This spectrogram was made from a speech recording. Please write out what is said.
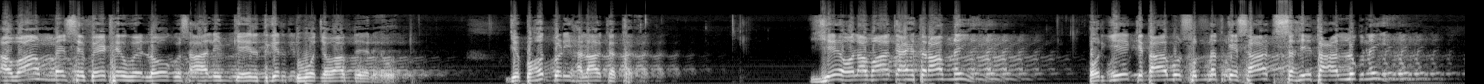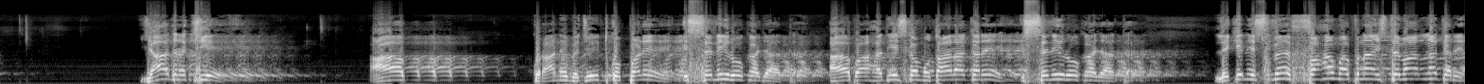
عوام میں سے بیٹھے ہوئے لوگ اس عالم کے ارد گرد وہ جواب دے رہے ہوتے یہ بہت بڑی ہلاکت ہے۔ یہ علماء کا احترام نہیں اور یہ کتاب و سنت کے ساتھ صحیح تعلق نہیں یاد رکھیے، آپ قرآن مجید کو پڑھیں، اس سے نہیں روکا جاتا۔ آپ حدیث کا مطالعہ کریں، اس سے نہیں روکا جاتا۔ لیکن اس میں فہم اپنا استعمال نہ کریں۔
